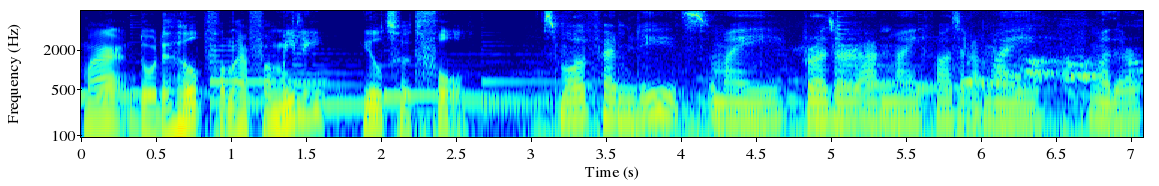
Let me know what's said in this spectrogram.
maar door de hulp van haar familie hield ze het vol. Small family. It's my brother and my father and my mother.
